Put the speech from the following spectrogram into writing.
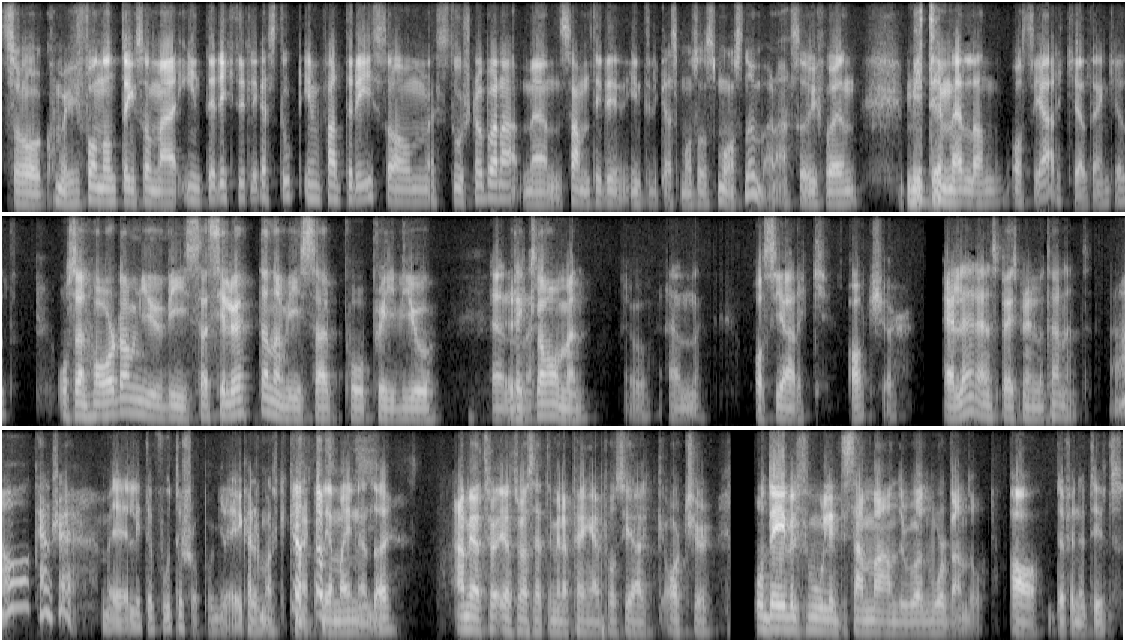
Så kommer vi få någonting som är inte riktigt lika stort infanteri som storsnubbarna, men samtidigt inte lika små som småsnubbarna. Så vi får en mittemellan oss i ark helt enkelt. Och sen har de ju visat, siluetten de visar på preview-reklamen. En, en Osiark Archer. Eller en Space Marine Lieutenant. Ja, kanske. Med lite Photoshop och grejer kanske man skulle kunna klämma in den där. Ja, men jag, tror, jag tror jag sätter mina pengar på Siark Archer. Och det är väl förmodligen till samma Underworld Warband då? Ja, definitivt.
